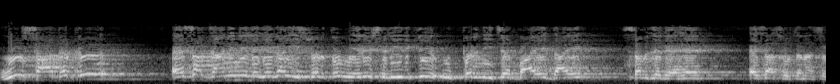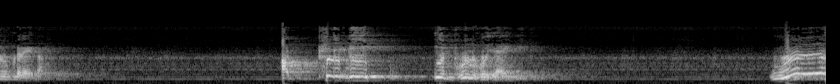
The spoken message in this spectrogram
वो साधक ऐसा जानने लगेगा, ईश्वर तो मेरे शरीर के ऊपर, नीचे, बाएँ, दाएँ, सब जगह है, ऐसा सोचना शुरू करेगा। अब फिर भी ये भूल हो जाएगी। वो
